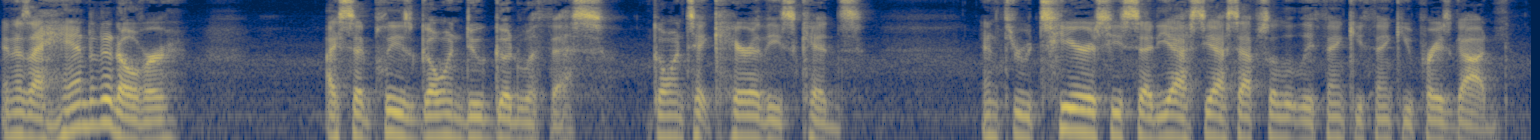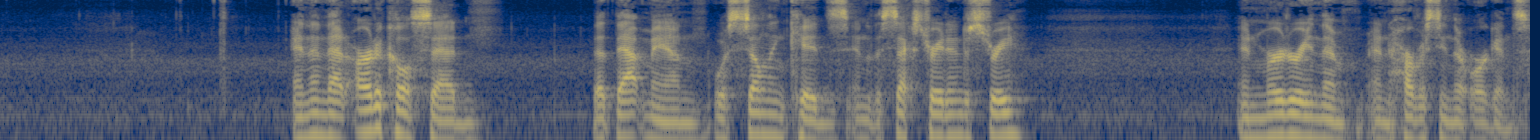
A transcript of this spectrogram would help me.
And as I handed it over, I said, please go and do good with this. Go and take care of these kids. And through tears, he said, Yes, yes, absolutely. Thank you, thank you. Praise God. And then that article said that that man was selling kids into the sex trade industry and murdering them and harvesting their organs.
